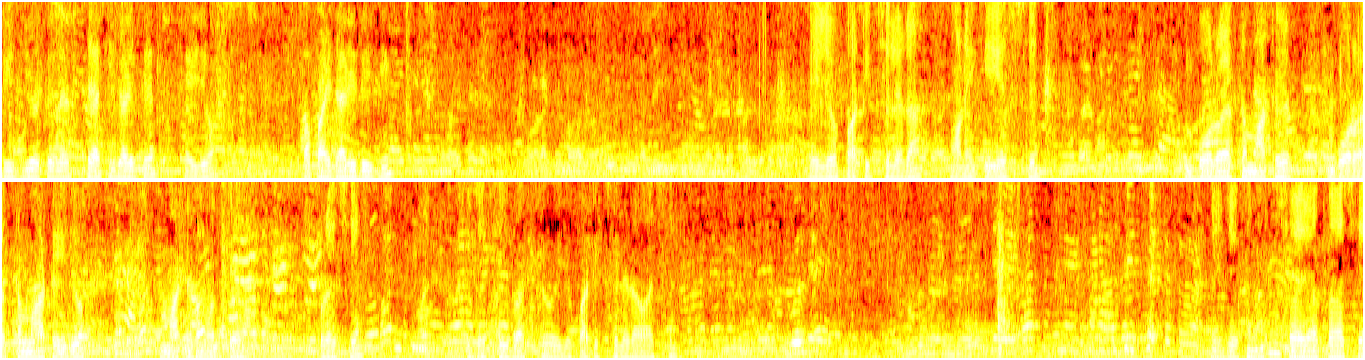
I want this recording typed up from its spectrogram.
ডিজিও চলে এসছে একই গাড়িতে, এই যে পাপাইদারি ডিজি এই যে পার্টির ছেলেরা, অনেকেই এসছে। বড় একটা মাঠের, বড় একটা মাঠ, এই যে মাঠের মধ্যে পড়েছে। দেখতেই পাচ্ছ, এই যে পার্টির ছেলেরাও আছে। এই যে এখানে ছয় রাখা আছে।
